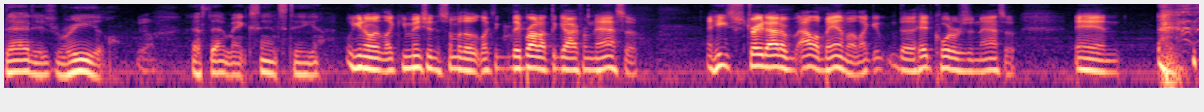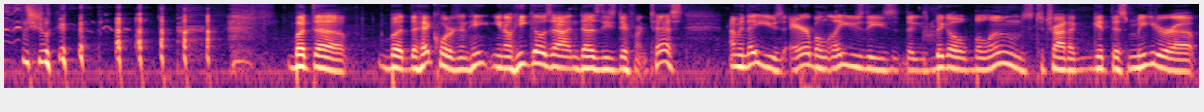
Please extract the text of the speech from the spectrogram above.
that is real. Yeah. If that makes sense to you. Well, you know, like you mentioned, some of those, like they brought out the guy from NASA, and he's straight out of Alabama, like the headquarters of NASA, and but uh, but the headquarters, and he, you know, he goes out and does these different tests. I mean, they use air balloon, they use these these big old balloons to try to get this meter up.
